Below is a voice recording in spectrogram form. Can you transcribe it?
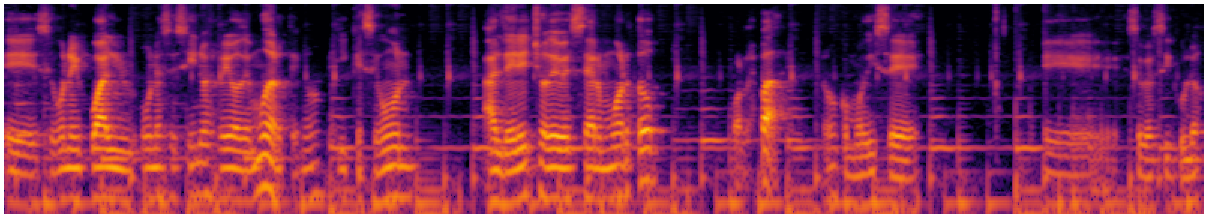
eh, según el cual un asesino es reo de muerte, ¿no? Y que según al derecho debe ser muerto por la espada, ¿no? Como dice eh, ese versículo.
